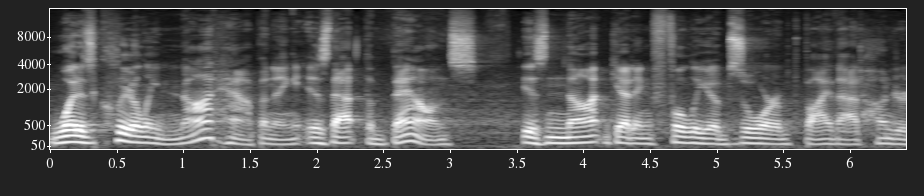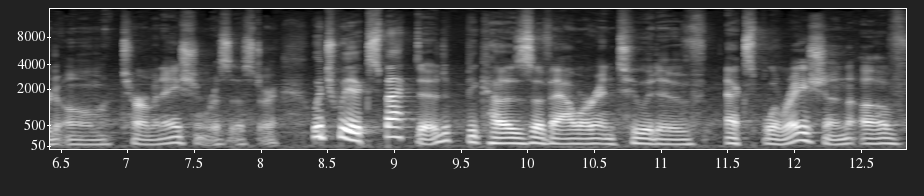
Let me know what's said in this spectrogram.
What is clearly not happening is that the bounce is not getting fully absorbed by that 100 ohm termination resistor, which we expected because of our intuitive exploration of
